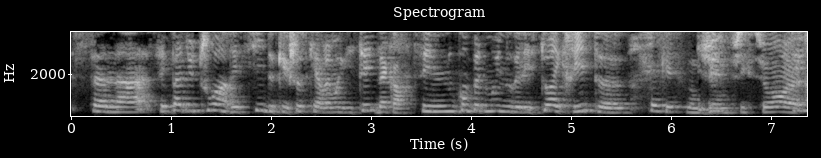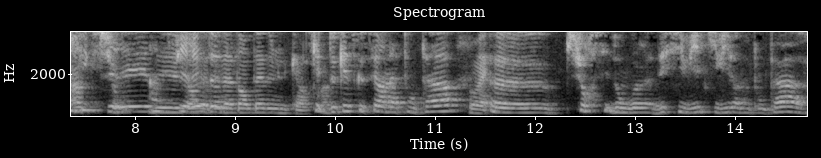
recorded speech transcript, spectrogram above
Ça n'a, c'est pas du tout un récit de quelque chose qui a vraiment existé. D'accord. C'est une, complètement une nouvelle histoire écrite euh, Ok. Donc c'est une fiction euh, c'est une fiction, inspirée, de, de- de l'attentat 2015. de qu'est-ce que c'est un attentat. Ouais. euh, sur donc voilà des civils qui vivent un attentat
